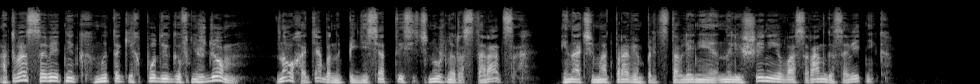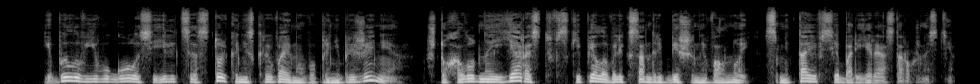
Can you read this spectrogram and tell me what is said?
«От вас, советник, мы таких подвигов не ждем, но хотя бы на пятьдесят тысяч нужно расстараться, иначе мы отправим представление на лишение вас ранга советник». И было в его голосе и лице столько нескрываемого пренебрежения, что холодная ярость вскипела в Александре бешеной волной, сметая все барьеры осторожности.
